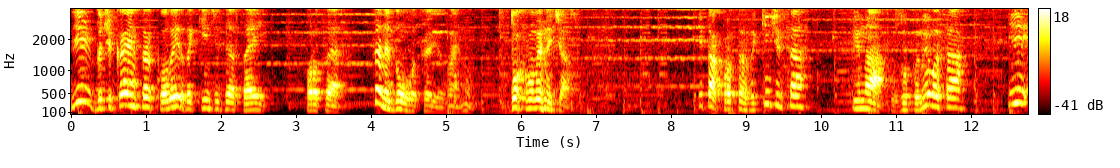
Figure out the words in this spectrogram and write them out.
І дочекаємося, коли закінчиться цей процес. Це недовго, це я знаю, ну, до хвилини часу. І так, процес закінчився, піна зупинилася. І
